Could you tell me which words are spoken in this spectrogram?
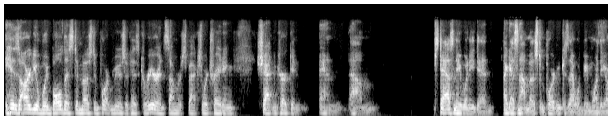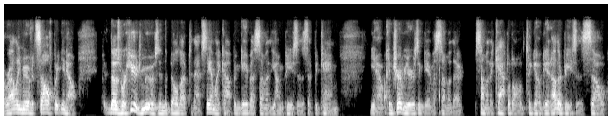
his arguably boldest and most important moves of his career, in some respects, were trading Shattenkirk and and um, Stastny when he did. I guess not most important because that would be more the O'Reilly move itself, but you know, those were huge moves in the build up to that Stanley Cup and gave us some of the young pieces that became, you know, contributors and gave us some of the some of the capital to go get other pieces. So,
